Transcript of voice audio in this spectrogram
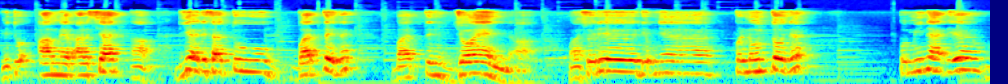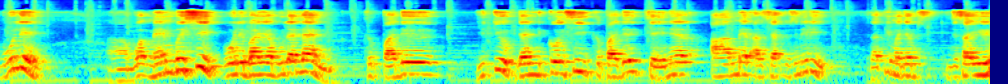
itu Amir Arsyad. Ha, dia ada satu button eh, button join. Ha, maksud dia dia punya penonton ya, peminat dia boleh ha, buat membership, boleh bayar bulanan kepada YouTube dan dikongsi kepada channel Amir Arsyad tu sendiri. Tapi macam, macam saya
